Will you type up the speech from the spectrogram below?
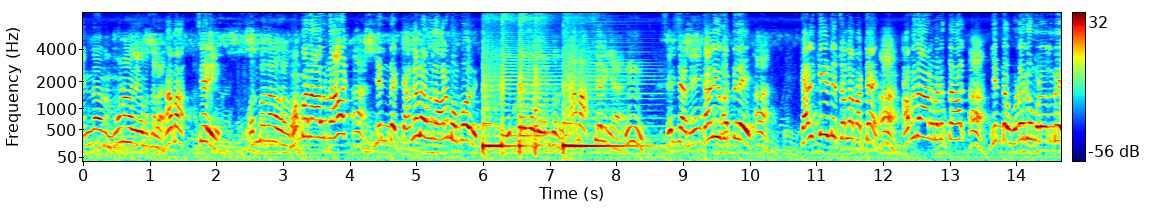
அந்த மூணாவது யுகத்துல ஆமா சரி ஒன்பதாவது. ஒன்பதாவது நாள். இந்த கண்ணன் அவதாரம் ஒன்பது ஆமா. சரிங்க. சரி சாமி கலியுகத்திலே. கல்கி என்று சொல்லப்பட்ட. அவதாரம் எடுத்தால். இந்த உலகம் முழுவதுமே.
